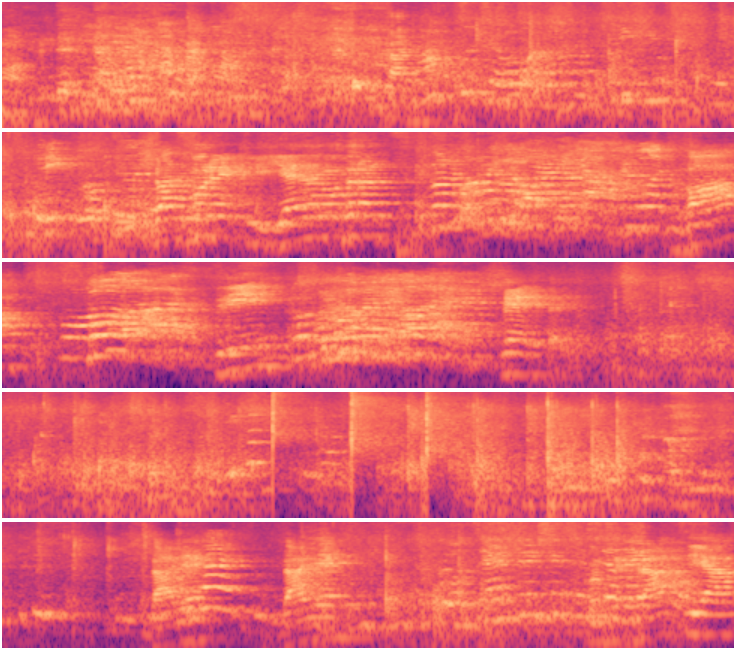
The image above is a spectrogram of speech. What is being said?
Ajmo. Šta smo rekli? Jedan udarac, dva, tri, šetaj. Dalje, dalje, Koncentriše se za koncentracija.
